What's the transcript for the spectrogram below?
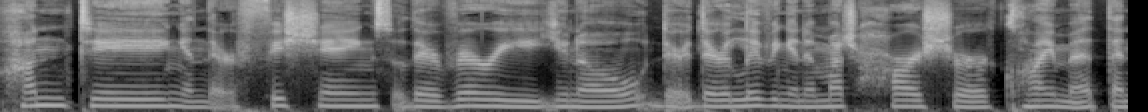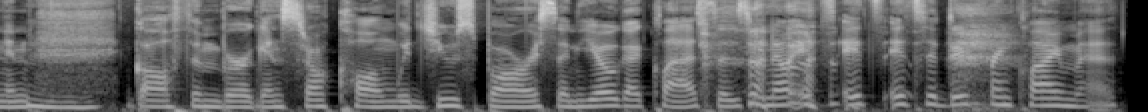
hunting and their fishing. So they're very, you know, they're they're living in a much harsher climate than in mm-hmm. Gothenburg and Stockholm with juice bars and yoga classes. You know, it's it's it's a different climate.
